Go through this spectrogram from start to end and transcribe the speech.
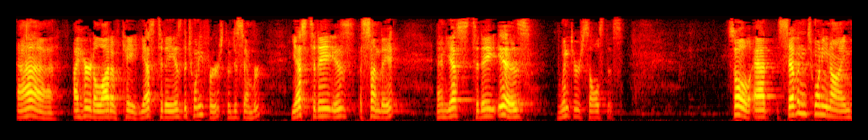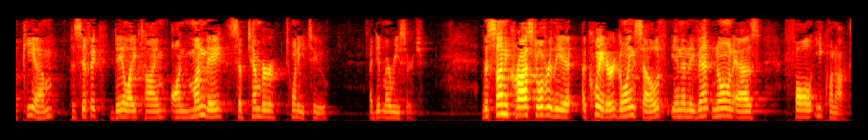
Ah, I heard a lot of K. Yes, today is the 21st of December. Yes, today is a Sunday. And yes, today is winter solstice. So at 7:29 p.m. Pacific Daylight Time on Monday, September 22, I did my research. The sun crossed over the equator going south in an event known as fall equinox.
